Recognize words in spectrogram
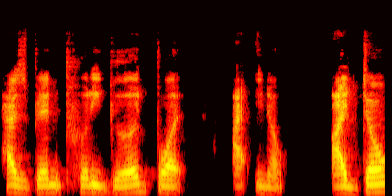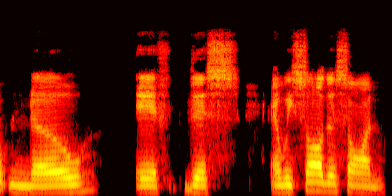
has been pretty good, but I, you know, I don't know if this, and we saw this on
